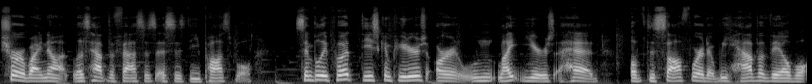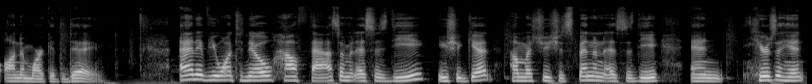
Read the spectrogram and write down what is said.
sure, why not? Let's have the fastest SSD possible. Simply put, these computers are light years ahead of the software that we have available on the market today. And if you want to know how fast of an SSD you should get, how much you should spend on an SSD, and here's a hint,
